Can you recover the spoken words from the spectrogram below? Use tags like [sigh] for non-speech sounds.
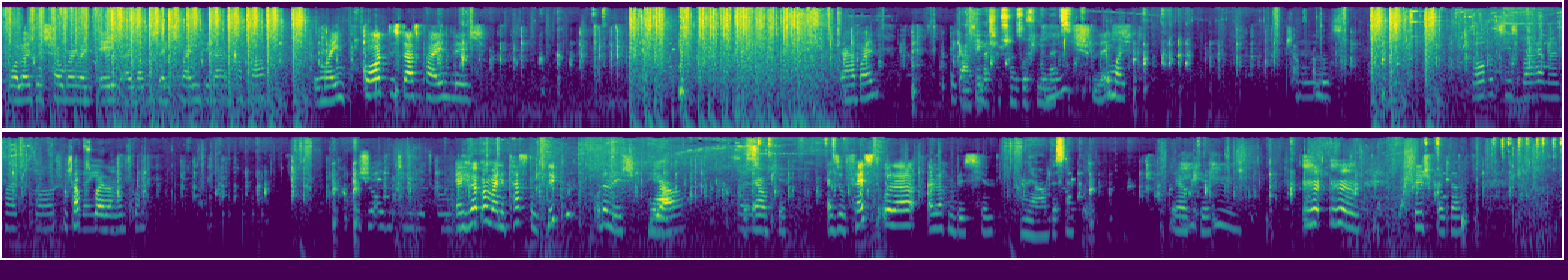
Boah, Leute, schau mal mein Aim einfach selbst rein, Digga. Kappa. Oh mein Gott, ist das peinlich. Ja, hab ein. Digga, Ja, Digga, ich hab schon so viele Metz. die schlecht. Oh mein Ich hab alles. Moritz, die Spider-Man falsch raus. Ich hab Spider-Man schon. Ey, hört man meine Tasten klicken oder nicht? Ja. Ja, okay. Also fest oder einfach ein bisschen? Ja, ein bisschen. Ja, okay. [clears throat] Füllsprecher.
